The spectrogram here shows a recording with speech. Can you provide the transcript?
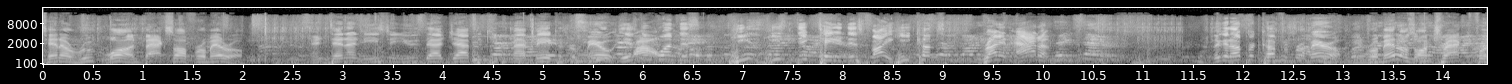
Tena route one, backs off Romero. And Tena needs to use that jab to keep him at bay because Romero is Wow. the one that's he's he's dictating this fight. He comes right at him. Look at uppercut from Romero. Romero's on track for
